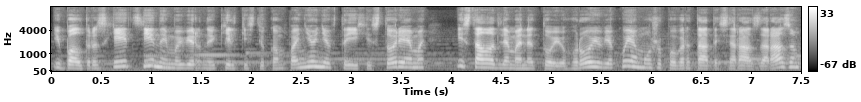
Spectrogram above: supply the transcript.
і Baldur's Gate з її неймовірною кількістю компаньйонів та їх історіями і стала для мене тою грою, в яку я можу повертатися раз за разом,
